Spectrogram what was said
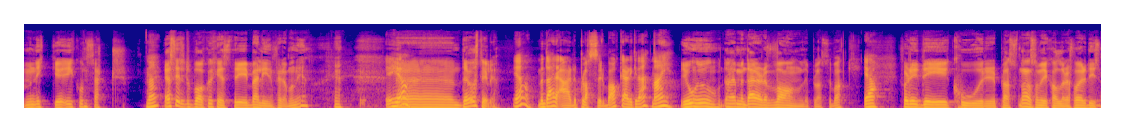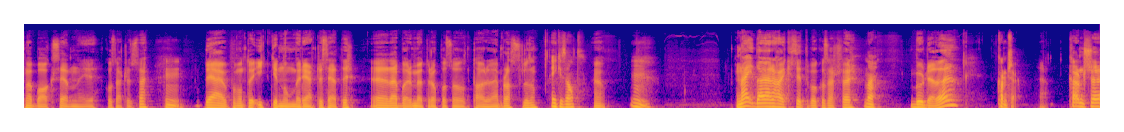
men ikke i konsert. Nei. Jeg har sittet bak orkesteret i Berlinfilharmonien. Ja, Eh, det var stilig. ja, men der er det plasser bak, er det ikke det? Nei. Jo, jo, der, men der er det vanlige plasser bak. Ja. Fordi de korplassene, som vi kaller det for, de som er bak scenen i Konserthuset, det er jo på en måte ikke nummererte seter. Eh, Det er bare møter opp, og så tar du deg en plass. liksom. Ikke sant? Ja. Nei, der har jeg ikke sittet på konsert før. Nei. Burde jeg det? Kanskje. Ja. Kanskje.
